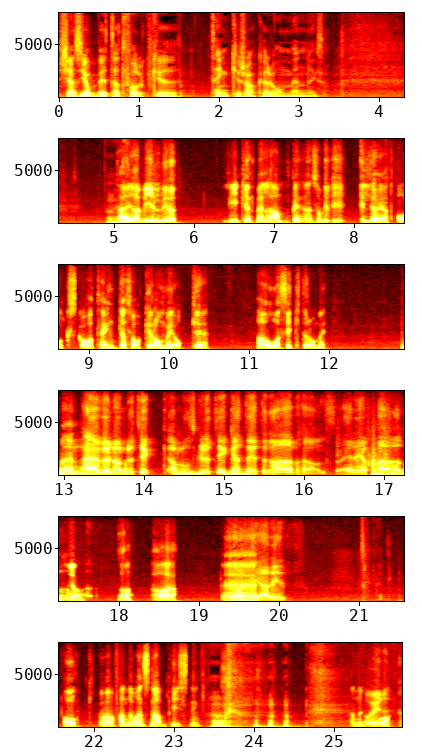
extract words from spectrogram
känns jobbigt att folk eh, tänker saker om en. Liksom. Nej, jag vill ju, likhet med Lampinen, så vill jag ju att folk ska tänka saker om mig och eh, ha åsikter om mig. Men Även om, du tyck, om de skulle tycka att det är ett rövhål så är det att föredra. Ja. ja, ja. Och, Eh, ja, det är, och vad fan, det var en snabb pissning. Ja. Han är Oj då. tillbaka.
